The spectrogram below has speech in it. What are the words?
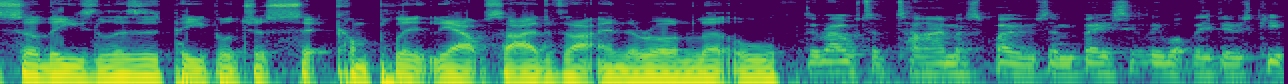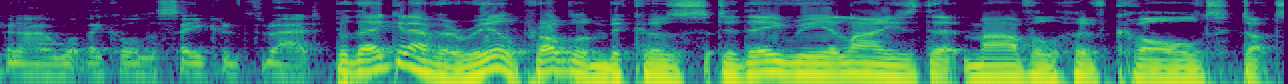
So these lizard people just sit completely outside of that in their own little. They're out of time, I suppose, and basically what they do is keep an eye on what they call the sacred thread. But they're going to have a real problem because do they realise that Marvel have called Doctor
